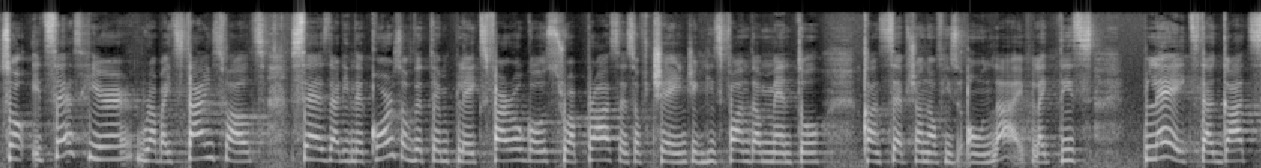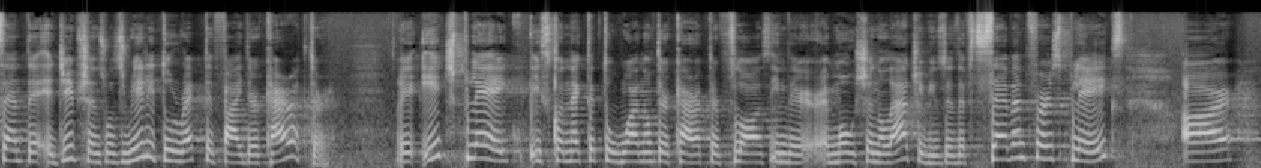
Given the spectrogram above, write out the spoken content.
So it says here, Rabbi Steinsaltz says that in the course of the 10 plagues, Pharaoh goes through a process of changing his fundamental conception of his own life. Like this plagues that God sent the Egyptians was really to rectify their character. Each plague is connected to one of their character flaws in their emotional attributes. The seven first plagues are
